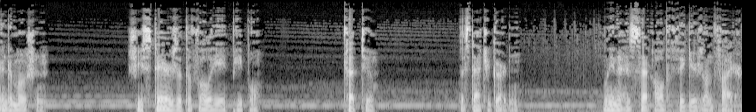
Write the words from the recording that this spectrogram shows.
and emotion. She stares at the foliate people. Cut to. The statue garden. Lena has set all the figures on fire.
